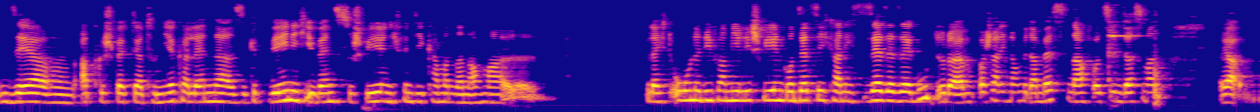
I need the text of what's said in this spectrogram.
ein sehr äh, abgespeckter Turnierkalender. Also es gibt wenig Events zu spielen. Ich finde, die kann man dann auch mal äh, vielleicht ohne die Familie spielen. Grundsätzlich kann ich sehr, sehr, sehr gut oder wahrscheinlich noch mit am besten nachvollziehen, dass man ja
